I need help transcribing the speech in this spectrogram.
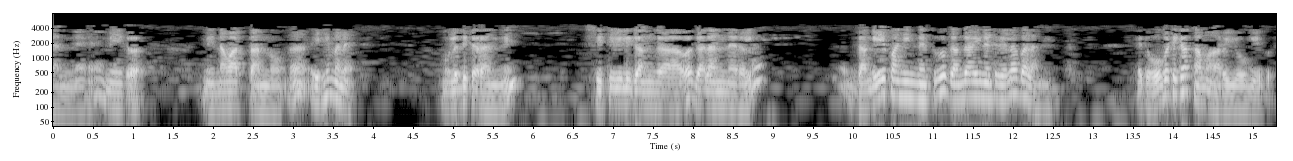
යන්නේ මේක මේ නවත්තන්න ඕන. එහෙම නැහැ. මුලදි කරන්නේ සිටිවිලි ගංගාව ගලන් නැරලා ගඟේ පනින්න නැතුව ගඟ අයිනට වෙලා බලන්නේ. ඒක ඕක ටිකක් අමාරු යෝගියෙකුට.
